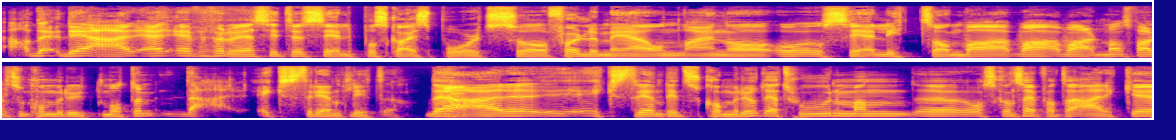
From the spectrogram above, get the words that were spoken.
Ja, det, det er, jeg, jeg føler jeg sitter og ser litt på Sky Sports og følger med online og, og ser litt sånn hva, hva, hva, er det man, hva er det som kommer ut. på en måte. Det er ekstremt lite. Det er eh, ekstremt lite som kommer ut. Jeg tror man eh, også kan se for at det er ikke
